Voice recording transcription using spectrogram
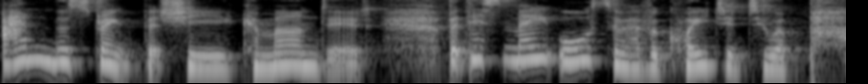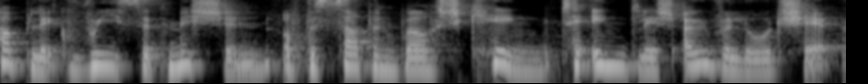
and the strength that she commanded. But this may also have equated to a public resubmission of the southern Welsh king to English overlordship,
